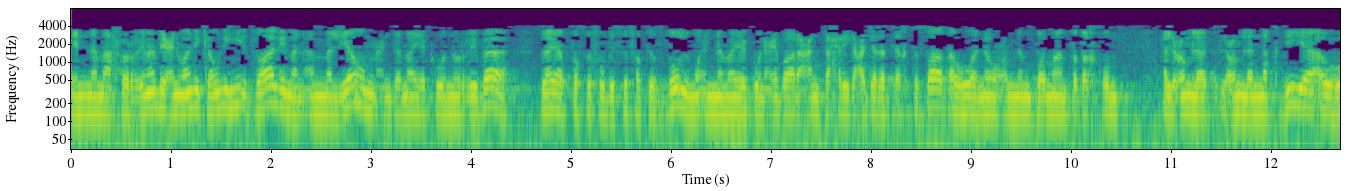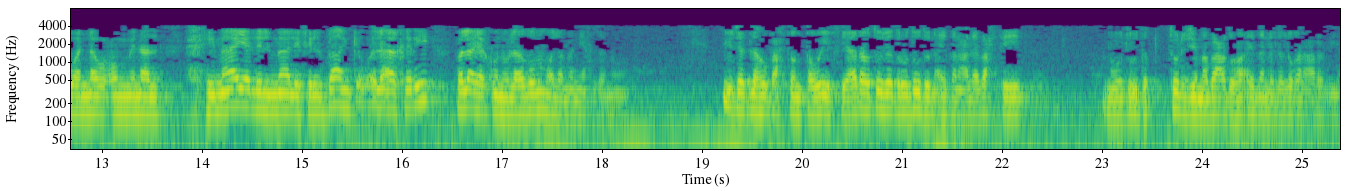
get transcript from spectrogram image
إنما حرم بعنوان كونه ظالما. أما اليوم عندما يكون الربا لا يتصف بصفة الظلم وإنما يكون عبارة عن تحريك عجلة الاقتصاد أو هو نوع من ضمان تضخم العملة, العملة النقدية أو هو نوع من الحماية للمال في البنك وإلى آخره فلا يكون لا ظلم ولا من يحزنون. يوجد له بحث طويل في هذا وتوجد ردود أيضا على بحثه موجودة ترجم بعضها أيضا إلى اللغة العربية.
